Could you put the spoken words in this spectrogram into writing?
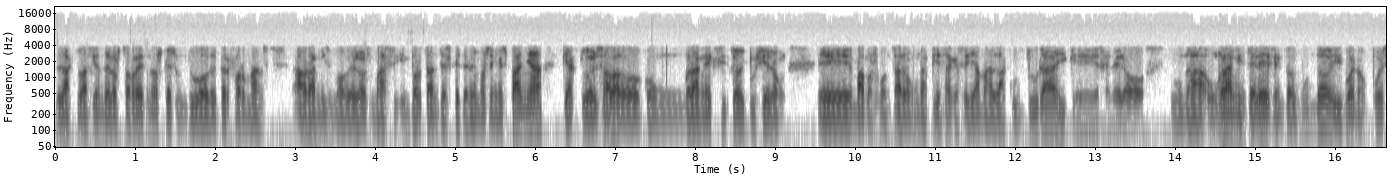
la actuación de Los Torreznos, que es un dúo de performance ahora mismo de los más importantes que tenemos en España, que actuó el sábado con un gran éxito y pusieron eh, vamos, montaron una pieza que se llama La Cultura y que generó una, un gran interés en todo el mundo. Y bueno, pues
